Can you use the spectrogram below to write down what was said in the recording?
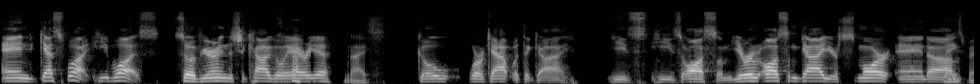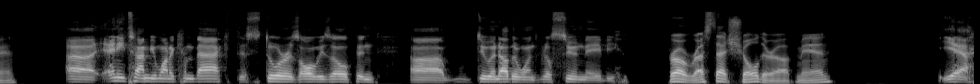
And guess what? He was. So if you're in the Chicago area, Nice. go work out with the guy. He's he's awesome. You're an awesome guy. You're smart, and um, Thanks, man. Uh, anytime you want to come back, the store is always open. Uh, do another one real soon, maybe. Bro, rest that shoulder up, man. Yeah,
